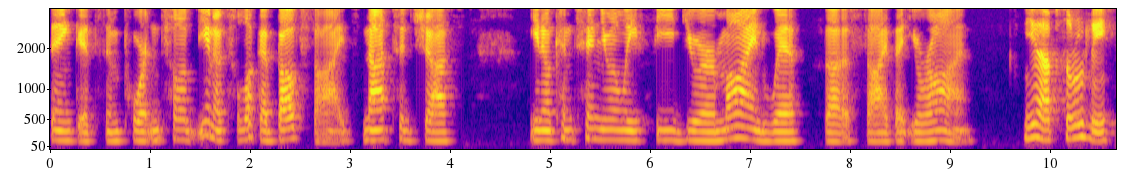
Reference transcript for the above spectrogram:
think it's important to, you know, to look at both sides, not to just, you know, continually feed your mind with the side that you're on. Yeah, absolutely.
